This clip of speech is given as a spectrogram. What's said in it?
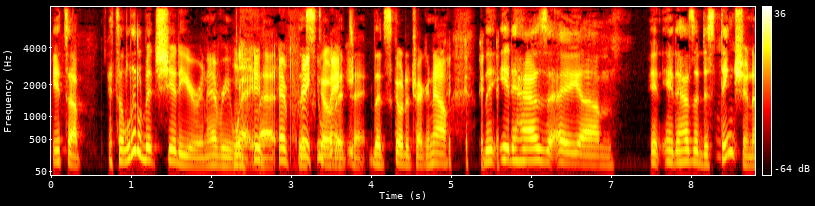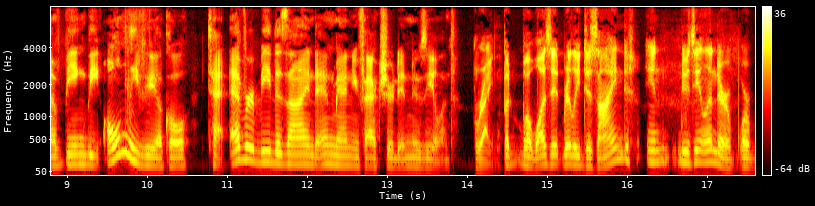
it's a it's a little bit shittier in every way that every the Skoda way. That Skoda Trekka. Now, the, it has a um, it, it has a distinction of being the only vehicle to ever be designed and manufactured in New Zealand. Right. But well, was it really designed in New Zealand or, or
